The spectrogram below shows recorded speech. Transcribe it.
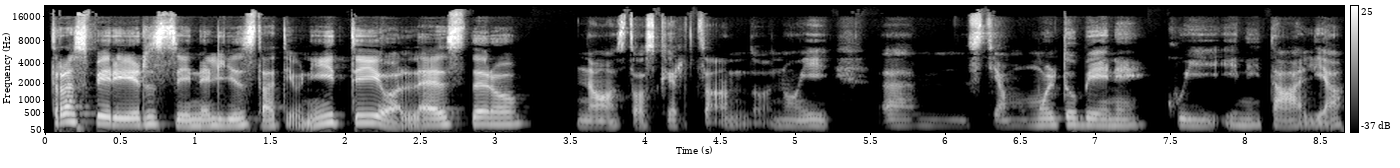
trasferirsi negli Stati Uniti o all'estero? No, sto scherzando, noi ehm, stiamo molto bene qui in Italia,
